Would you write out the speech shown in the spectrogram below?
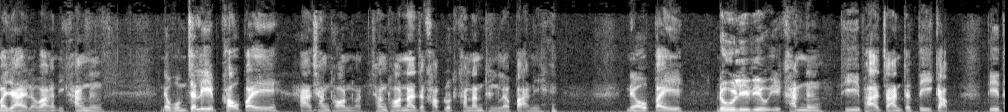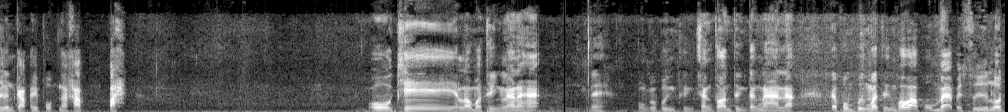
มาย้ายแล้วว่ากันอีกครั้งหนึ่งเดี๋ยวผมจะรีบเข้าไปหาช่างทอนก่อน ช่างทอนน่าจะขับรถคันนั้นถึงแล้วป่านี้ เดี๋ยวไปดูรีวิวอีกคันหนึ่งที่พระอาจารย์จะตีกลับตีเทิร์นกลับให้ผมนะครับไป โอเค เรามาถึงแล้วนะฮะเนี่ยผมก็เพิ่งถึงช่างทอนถึงตั้งนานแล้ว แต่ผมเพิ่งมาถึงเพราะว่าผมแวะไปซื้อรถ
